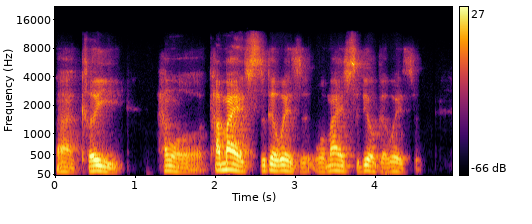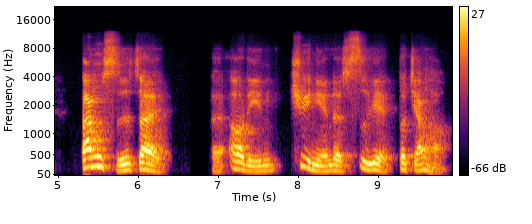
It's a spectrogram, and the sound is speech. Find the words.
啊，可以和我他卖十个位置，我卖十六个位置。当时在呃二零去年的四月都讲好，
